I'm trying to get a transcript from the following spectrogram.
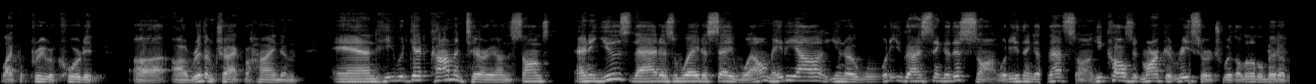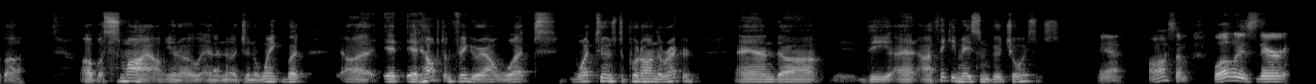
like a pre-recorded uh, rhythm track behind him, and he would get commentary on the songs and he used that as a way to say well maybe i'll you know what do you guys think of this song what do you think of that song he calls it market research with a little bit of a of a smile you know and a nudge and a wink but uh, it, it helped him figure out what what tunes to put on the record and uh, the and i think he made some good choices Yeah. Awesome. Well, is there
